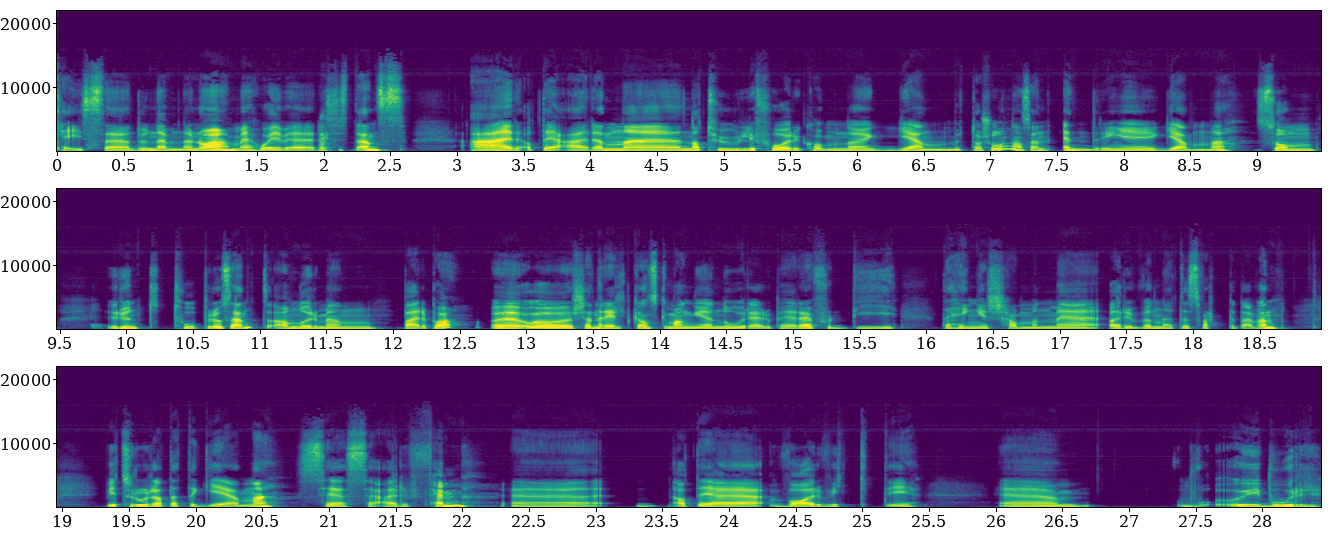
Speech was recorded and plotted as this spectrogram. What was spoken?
caset du nevner nå, med hiv-resistens, er at det er en uh, naturlig forekommende genmutasjon, altså en endring i genene, som rundt 2% av nordmenn bærer på. Eh, Og generelt ganske mange nordeuropeere, fordi det henger sammen med arven etter svartedauden. Vi tror at dette genet, CCR5, eh, at det var viktig eh, hvor-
